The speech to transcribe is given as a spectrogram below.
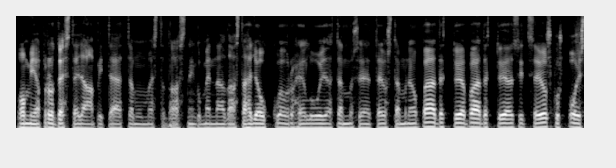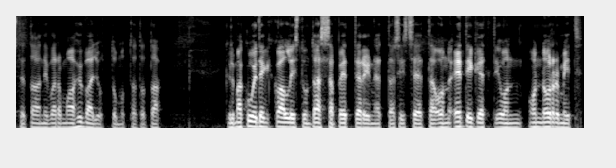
omia protestejaan pitää, että mun mielestä taas niin kuin mennään taas tähän joukkueurheiluun ja tämmöiseen, että jos tämmöinen on päätetty ja päätetty ja sitten se joskus poistetaan, niin varmaan hyvä juttu, mutta tota, kyllä mä kuitenkin kallistun tässä Petterin, että siis se, että on etiketti, on, on normit,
